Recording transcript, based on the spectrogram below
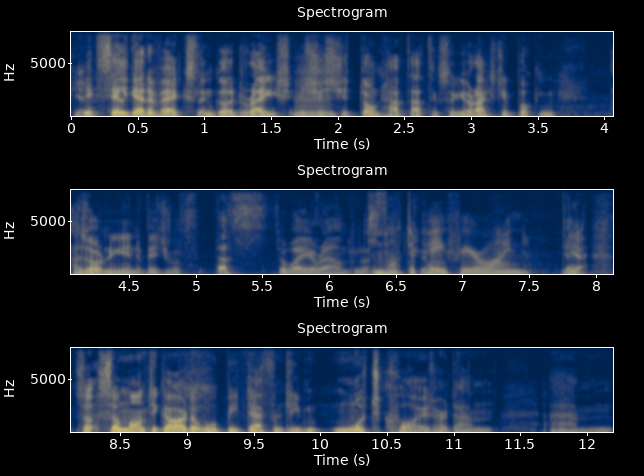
yeah. You still get an excellent good rate. It's just you don't have that thing. So you're actually booking as ordinary individuals. That's the way around you just have to pay know. for your wine. Yeah. So so Monte Gordo would be definitely much quieter than um,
